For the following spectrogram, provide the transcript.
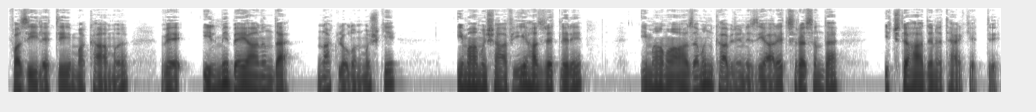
fazileti, makamı ve ilmi beyanında naklolunmuş ki İmam-ı Şafii Hazretleri İmam-ı Azam'ın kabrini ziyaret sırasında içtihadını terk etti.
